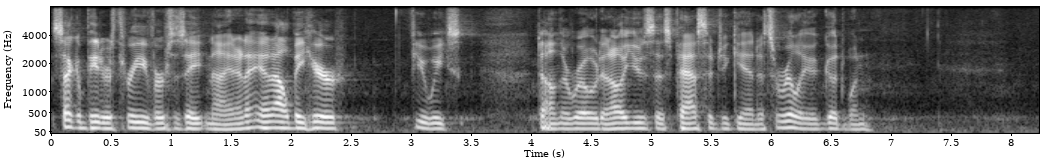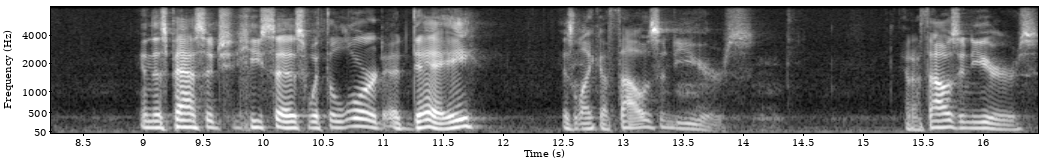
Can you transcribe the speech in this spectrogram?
2 Peter 3, verses 8 and 9, and, and I'll be here a few weeks down the road, and I'll use this passage again. It's really a good one. In this passage, he says, With the Lord, a day is like a thousand years, and a thousand years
